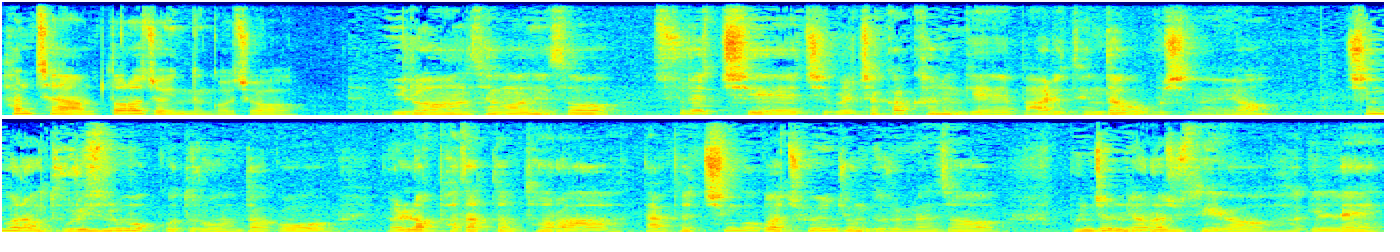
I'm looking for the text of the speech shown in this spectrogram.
한참 떨어져 있는 거죠. 이런 상황에서 술에 취해 집을 착각하는 게 말이 된다고 보시나요? 친구랑 둘이 술 먹고 들어온다고 연락 받았던 터라 남편 친구가 초인종 누르면서 문 좀 열어주세요 하길래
